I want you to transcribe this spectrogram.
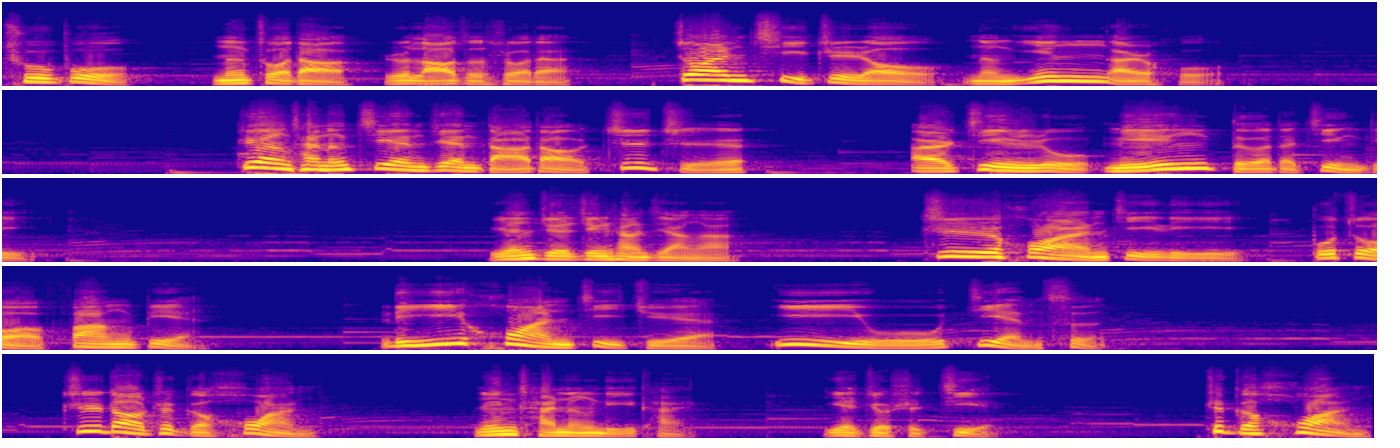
初步能做到如老子说的。专气致柔，能婴儿乎？这样才能渐渐达到知止，而进入明德的境地。圆觉经上讲啊，知患即离，不作方便；离患即绝，亦无见次。知道这个患，您才能离开，也就是戒。这个幻，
